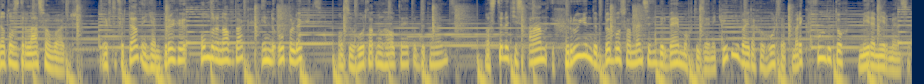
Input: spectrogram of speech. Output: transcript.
Dat was het relaas van Wouter. Hij heeft het verteld in Gentbrugge, onder een afdak, in de open lucht, want ze hoort dat nog altijd op dit moment. Maar stilletjes aan groeien de bubbels van mensen die erbij mochten zijn. Ik weet niet of je dat gehoord hebt, maar ik voelde toch meer en meer mensen.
